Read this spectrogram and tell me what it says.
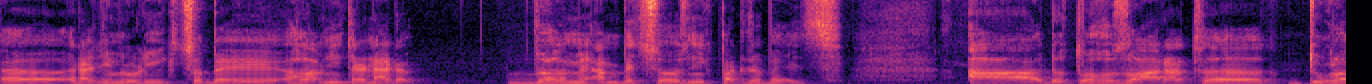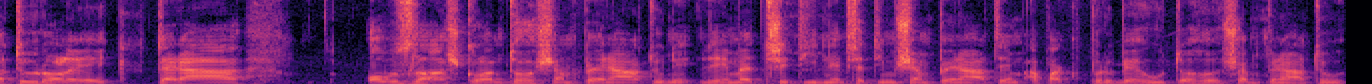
Uh, Radim Rulík, co by hlavní trenér velmi ambiciozních Pardubic a do toho zvládat uh, tuhle tu roli, která obzvlášť kolem toho šampionátu, dej- dejme tři týdny před tím šampionátem a pak v průběhu toho šampionátu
